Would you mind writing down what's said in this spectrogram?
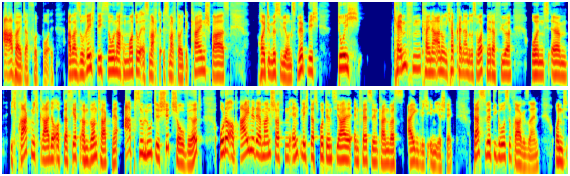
Arbeiterfootball. Aber so richtig, so nach dem Motto, es macht, es macht heute keinen Spaß. Heute müssen wir uns wirklich durchkämpfen. Keine Ahnung, ich habe kein anderes Wort mehr dafür. Und ähm, ich frage mich gerade, ob das jetzt am Sonntag eine absolute Shitshow wird oder ob eine der Mannschaften endlich das Potenzial entfesseln kann, was eigentlich in ihr steckt. Das wird die große Frage sein. Und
